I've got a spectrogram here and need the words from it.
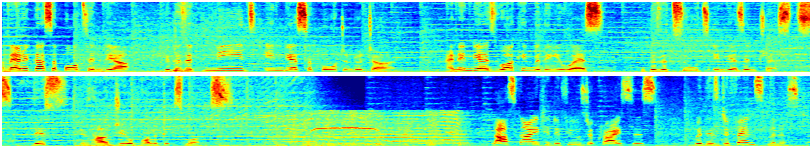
America supports India because it needs India's support in return. And India is working with the US because it suits India's interests. This is how geopolitics works. Last night, he diffused a crisis with his defense minister.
